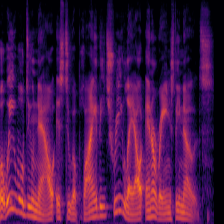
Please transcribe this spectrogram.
What we will do now is to apply the tree layout and arrange the nodes.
